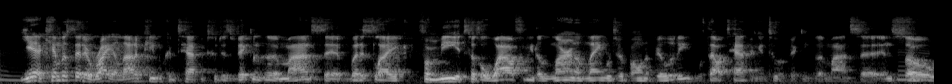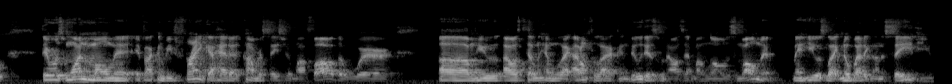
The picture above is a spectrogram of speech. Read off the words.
Mm-hmm. Yeah, Kimba said it right. A lot of people can tap into this victimhood mindset, but it's like for me, it took a while for me to learn a language of vulnerability without tapping into a victimhood mindset. And so mm-hmm. there was one moment, if I can be frank, I had a conversation with my father where um, he was, I was telling him like, I don't feel like I can do this when I was at my lowest moment. Man, he was like, nobody gonna save you.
